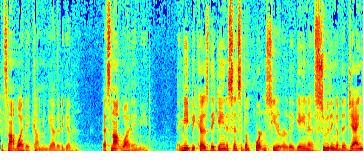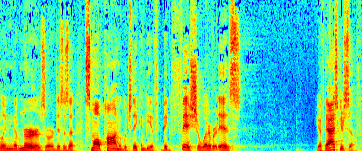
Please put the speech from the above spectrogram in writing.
That's not why they come and gather together. That's not why they meet. They meet because they gain a sense of importance here, or they gain a soothing of the jangling of nerves, or this is a small pond in which they can be a big fish, or whatever it is. You have to ask yourself.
